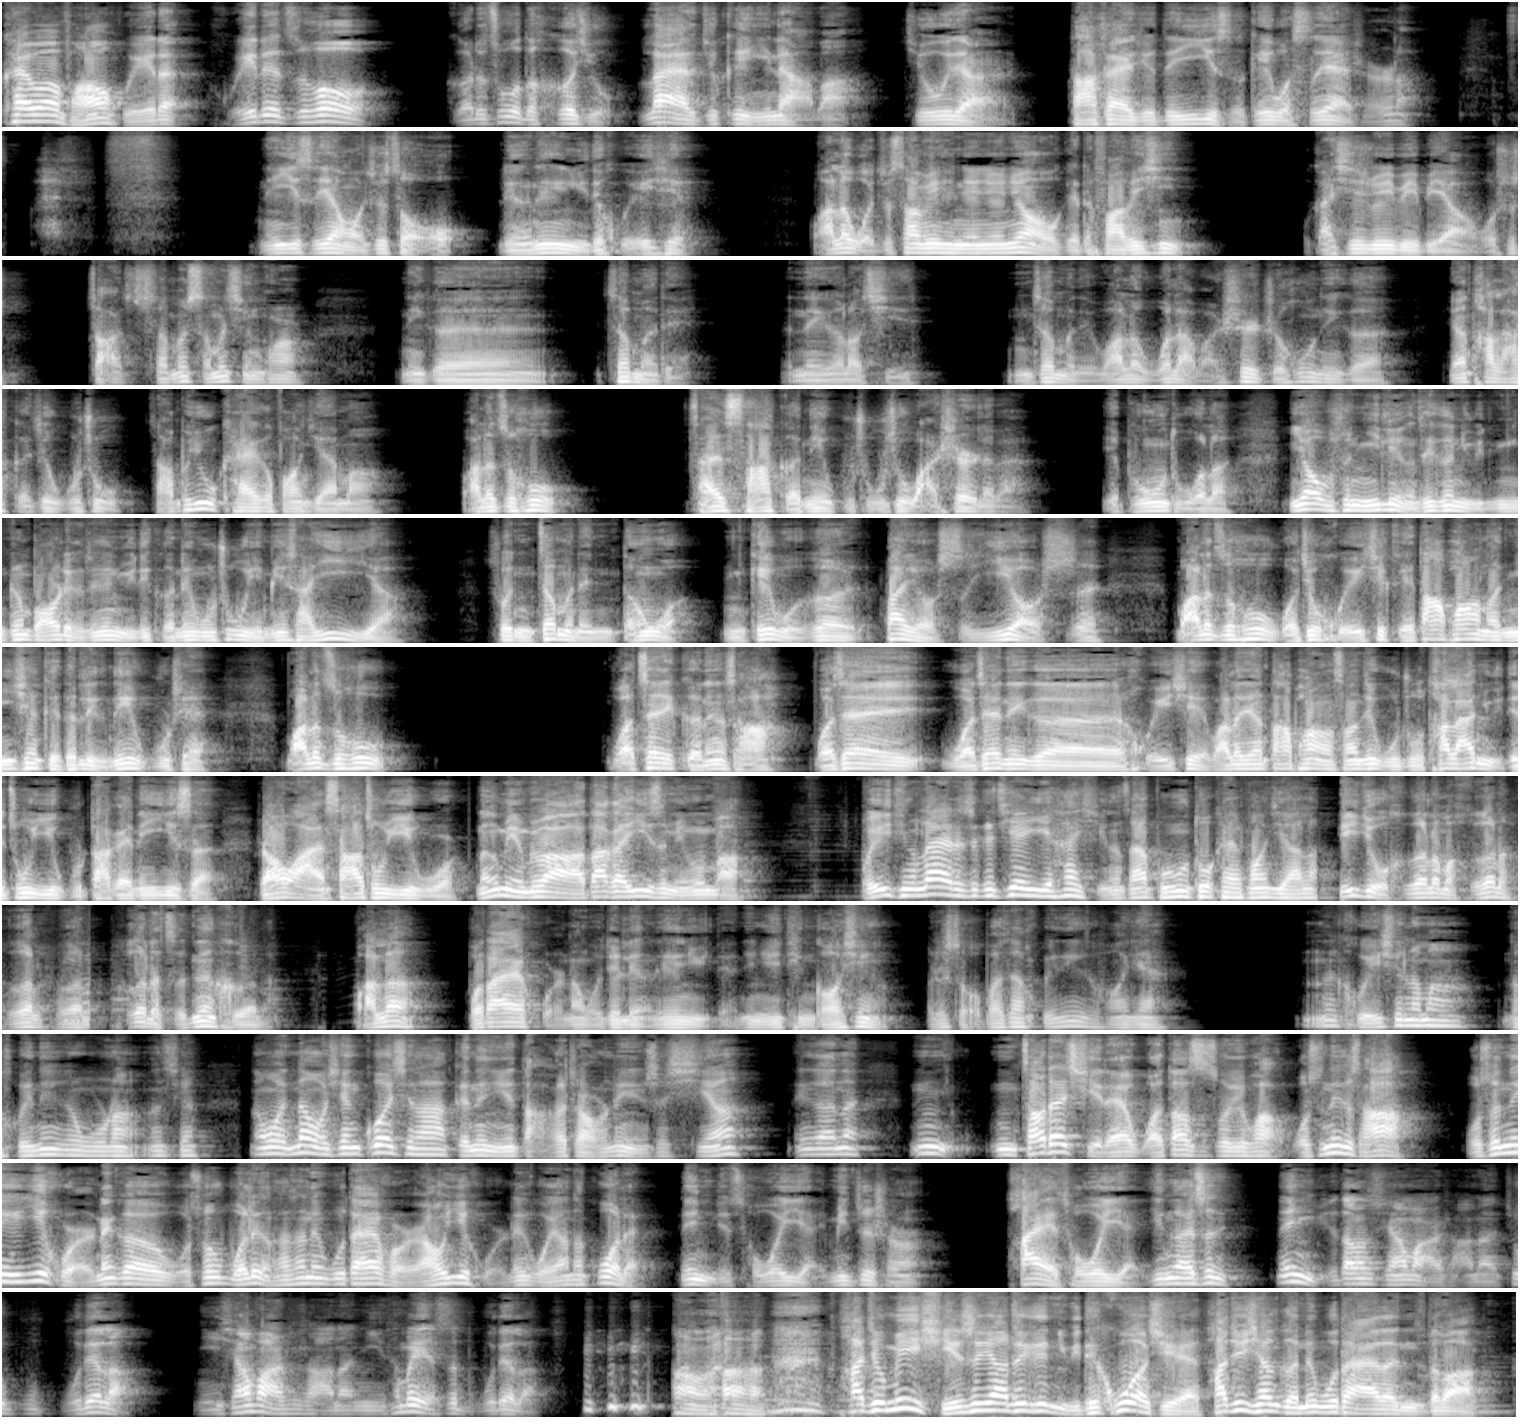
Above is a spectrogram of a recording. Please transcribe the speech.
开完房回来，回来之后搁这坐着喝酒，赖了就跟你俩吧，就有点大概就这意思，给我使眼神了，那意思让我就走，领那个女的回去。完了我就上卫生间尿尿，我给她发微信，感谢瑞 baby 啊，我说咋什么什么情况？那个这么的，那个老秦，你这么的，完了我俩完事之后，那个让他俩搁这屋住，咱不又开个房间吗？完了之后，咱仨搁那屋住就完事了呗。也不用多了，要不说你领这个女的，你跟宝领这个女的搁那屋住也没啥意义啊。说你这么的，你等我，你给我个半小时一小时，完了之后我就回去给大胖子，你先给他领那屋去。完了之后，我再搁那个啥，我再我再那个回去，完了让大胖子上这屋住，他俩女的住一屋，大概那意思。然后俺仨住一屋，能明白吧？大概意思明白吧？我一听赖子这个建议还行，咱不用多开房间了。啤酒喝了吗？喝了，喝了，喝了，喝了，指定喝了。完了。不大一会儿呢，我就领那个女的，那女的挺高兴。我说走吧，咱回那个房间。那回去了吗？那回那个屋了。那行，那我那我先过去了，跟那女的打个招呼。那女的说行。那个那你你早点起来。我当时说句话，我说那个啥，我说那个一会儿那个，我说我领她上那屋待会儿，然后一会儿那个我让她过来。那女的瞅我一眼没吱声，她也瞅我一眼，应该是那女的当时想法是啥呢？就不不的了。你想法是啥呢？你他妈也是不的了 啊？他就没寻思让这个女的过去，他就想搁那屋待着，你知道吧？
